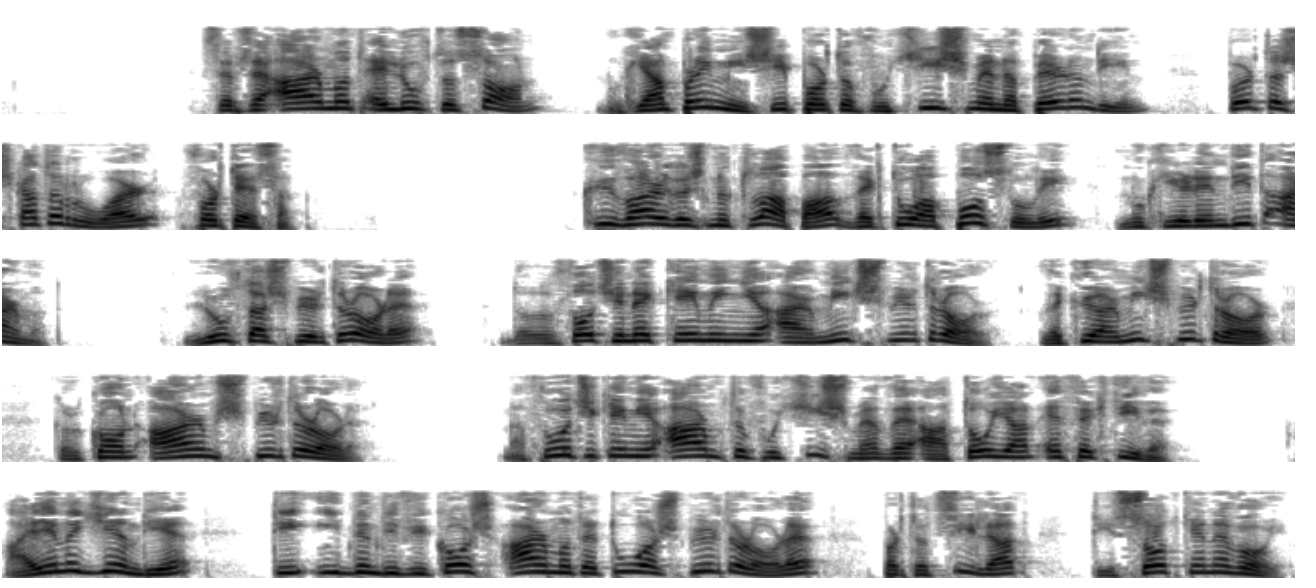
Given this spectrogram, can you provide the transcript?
Sepse armët e luftës sonë nuk janë prej mishi, por të fuqishme në Perëndinë për të shkatërruar fortesat. Ky varg është në kllapa dhe këtu apostulli nuk i rendit armët. Lufta shpirtërore do të thotë që ne kemi një armik shpirtëror dhe ky armik shpirtëror kërkon armë shpirtërore. Na thuhet që kemi armë të fuqishme dhe ato janë efektive. A je në gjendje t'i identifikosh armët e tua shpirtërore për të cilat ti sot ke nevojë?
